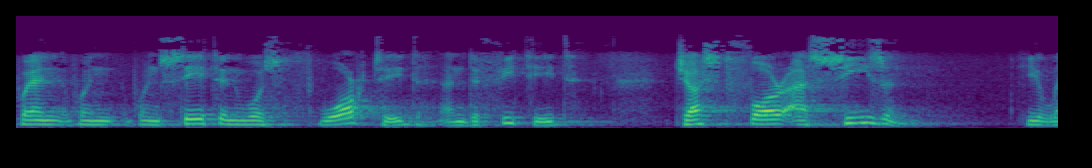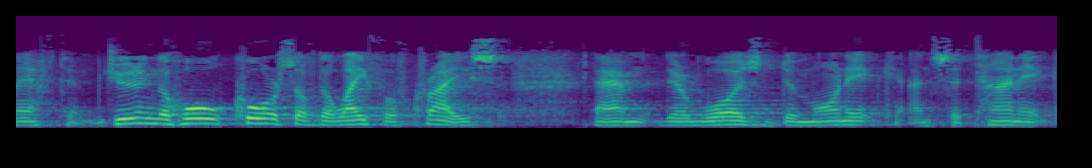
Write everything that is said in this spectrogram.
when, when, when Satan was thwarted and defeated, just for a season, he left him. During the whole course of the life of Christ, um, there was demonic and satanic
